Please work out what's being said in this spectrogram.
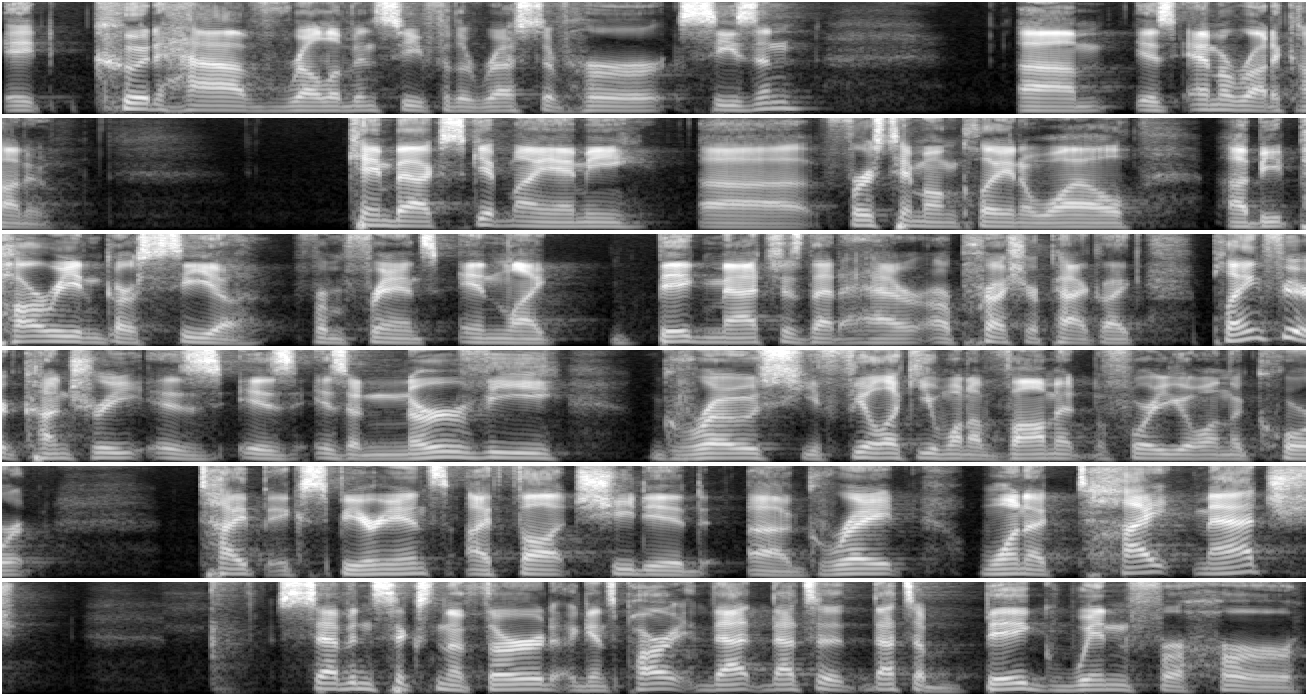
it could have relevancy for the rest of her season, um, is Emma Raducanu. Came back, skipped Miami, uh, first time on clay in a while, uh, beat Pari and Garcia from France in like big matches that are, pressure packed. Like playing for your country is is is a nervy, gross. You feel like you want to vomit before you go on the court type experience. I thought she did uh, great. Won a tight match, seven six in the third against Pari. That that's a that's a big win for her.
